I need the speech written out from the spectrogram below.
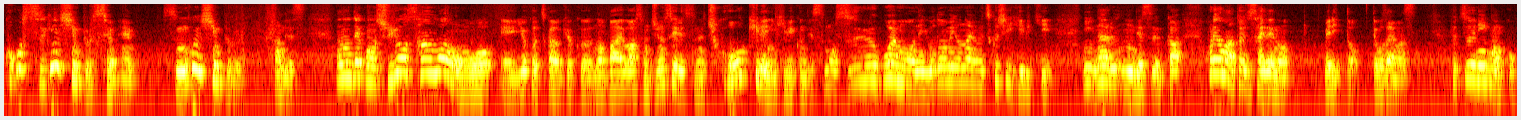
ここすげえシンプルですよね。すんごいシンプルなんです。なので、この主要3和音をよく使う曲の場合は、その純正率が超きれいに響くんです。もうすごいもうね、よどみのない美しい響きになるんですが、これがまあとりあえず最大のメリットでございます。普通にもうこ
